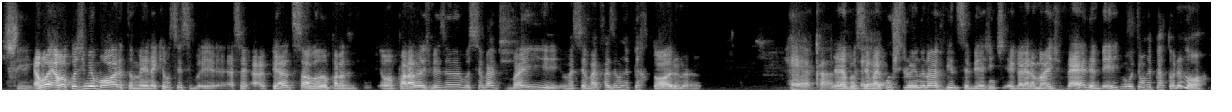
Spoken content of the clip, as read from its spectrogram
Sim. É uma, é uma coisa de memória também, né? Que eu não sei se essa, a piada de salão é uma parada, é uma parada às vezes é, você vai, vai você vai fazendo repertório, né? É, cara. Né? Você é. vai construindo na vida. Você vê, a gente, a galera mais velha mesmo, tem um repertório enorme.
